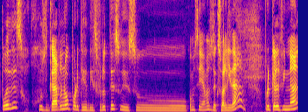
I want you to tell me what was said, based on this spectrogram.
puedes juzgarlo porque disfrute su, su, ¿cómo se llama? Su sexualidad. Porque al final,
